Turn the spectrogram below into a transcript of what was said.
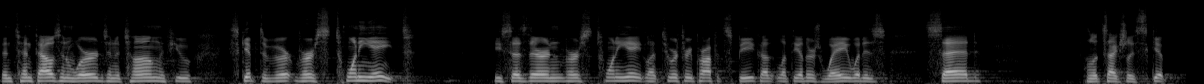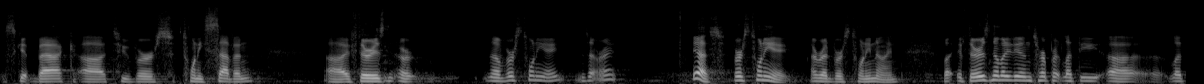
then 10,000 words in a tongue. If you skip to ver- verse 28, he says there in verse 28 let two or three prophets speak, uh, let the others weigh what is said. Let's actually skip, skip back uh, to verse 27. Uh, if there is, or no, verse 28, is that right? Yes, verse 28. I read verse 29. If there is nobody to interpret, let the, uh, let,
